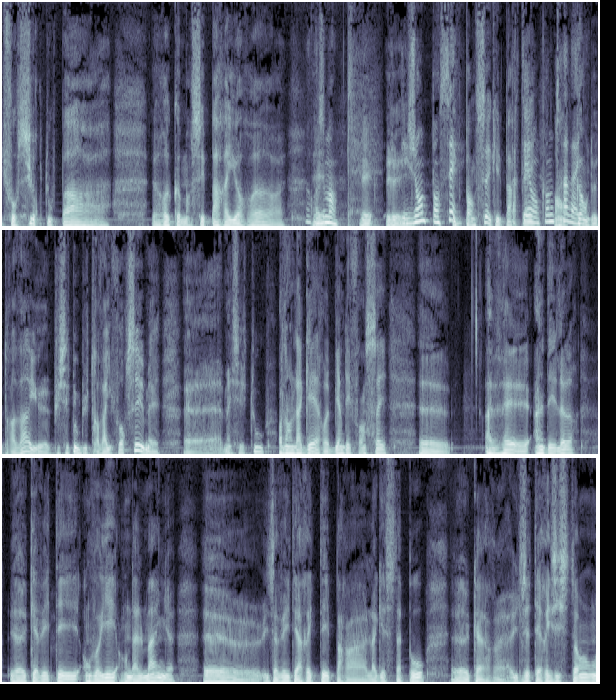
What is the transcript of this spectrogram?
il faut surtout pas euh, recommencer pareille horreur. Heureusement. les gens pensaient. Ils pensaient qu'ils partaient, en camp de travail. Camp de travail puis c'est tout du travail forcé, mais mais c'est tout. Pendant la guerre, bien des Français avaient un des leurs qui avait été envoyé en Allemagne euh, ils avaient été arrêtés par euh, la Gestapo euh, car ils étaient résistants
